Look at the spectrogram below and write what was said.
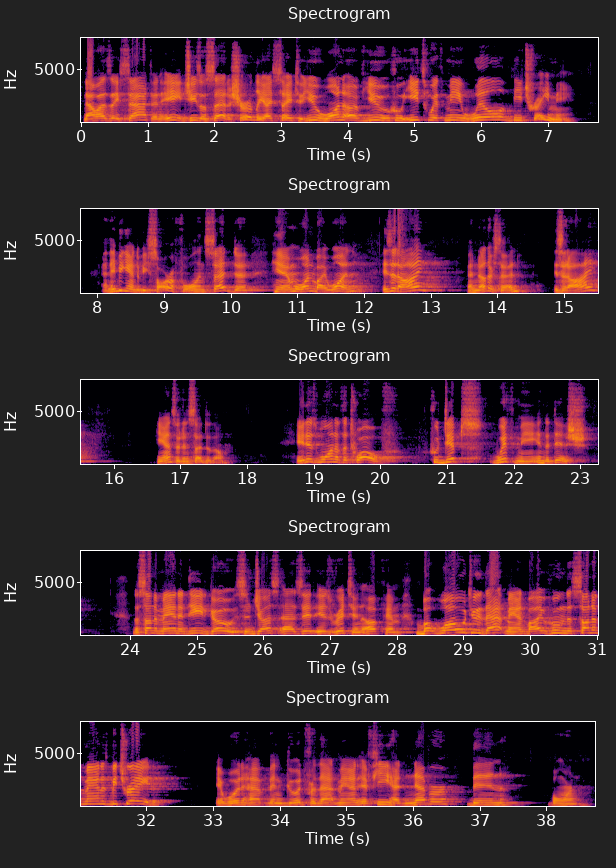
Now, as they sat and ate, Jesus said, Assuredly I say to you, one of you who eats with me will betray me. And they began to be sorrowful and said to him one by one, Is it I? Another said, Is it I? He answered and said to them, It is one of the twelve who dips with me in the dish. The Son of Man indeed goes just as it is written of him, but woe to that man by whom the Son of Man is betrayed. It would have been good for that man if he had never been born.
